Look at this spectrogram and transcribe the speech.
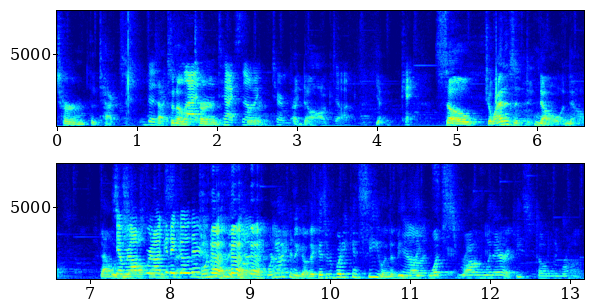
term, the tax, The taxonomic Latin term, taxonomic for term for a dog. Dog. Yeah. Okay. So Joanna's a no, no. That was No, we're not- we're not gonna go there? We're not going to go there. We're not going to go there because everybody can see you and they'll be No, like, "What's true. wrong with Eric? He's totally wrong."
